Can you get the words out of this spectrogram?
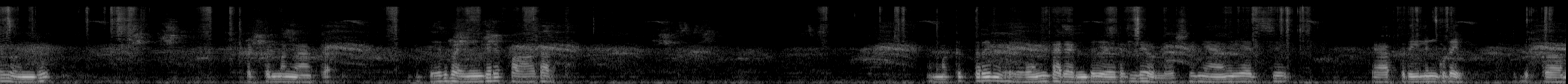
അതുകൊണ്ട് പെട്ടെന്ന് ആക്കാം. മറ്റേത് ഭയങ്കര പാടാണ് നമുക്ക് ഇത്രയും വേണ്ട രണ്ട് പേരല്ലേ ഉള്ളൂ. പക്ഷെ ഞാൻ വിചാരിച്ച് രാത്രിയിലും കൂടെ എടുക്കാം.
